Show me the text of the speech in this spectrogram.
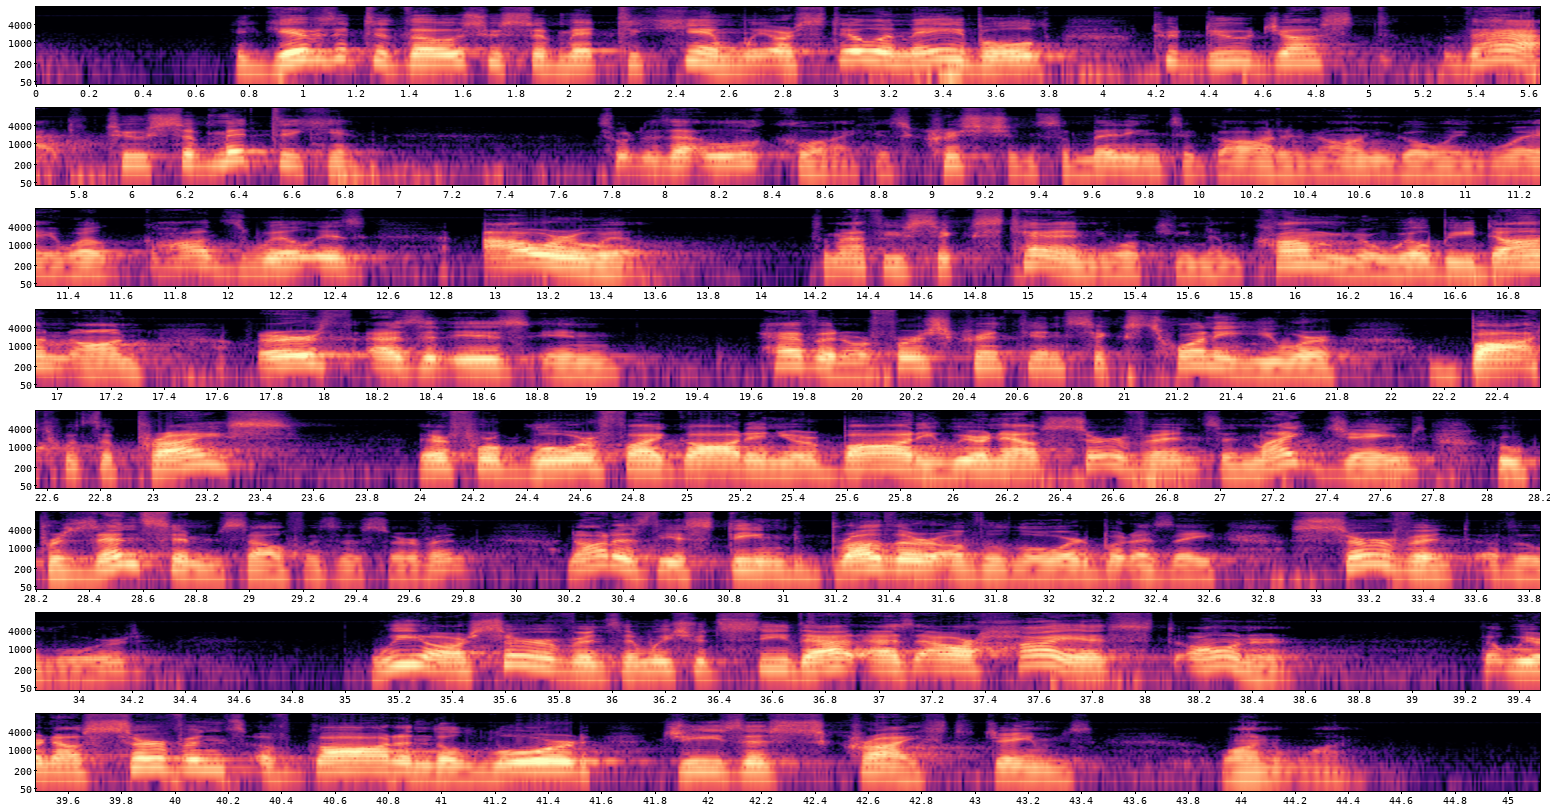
He gives it to those who submit to Him. We are still enabled to do just that, to submit to Him. So, what does that look like as Christians submitting to God in an ongoing way? Well, God's will is our will. So Matthew 6:10, your kingdom come, your will be done on earth as it is in heaven. Or 1 Corinthians 6:20, you were bought with a price. Therefore glorify God in your body. We are now servants, and like James, who presents himself as a servant, not as the esteemed brother of the Lord, but as a servant of the Lord. We are servants, and we should see that as our highest honor. That we are now servants of God and the Lord Jesus Christ. James 1 1.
